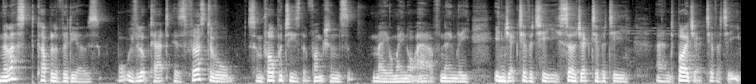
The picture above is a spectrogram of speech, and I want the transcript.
In the last couple of videos, what we've looked at is first of all some properties that functions may or may not have, namely injectivity, surjectivity, and bijectivity.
